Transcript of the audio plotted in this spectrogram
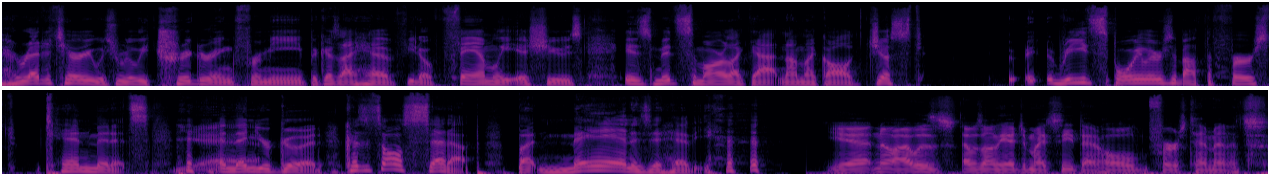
Hereditary was really triggering for me because I have you know family issues. Is Midsommar like that?" And I'm like, "Oh, just read spoilers about the first 10 minutes and then you're good because it's all set up but man is it heavy Yeah, no, I was I was on the edge of my seat that whole first ten minutes.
